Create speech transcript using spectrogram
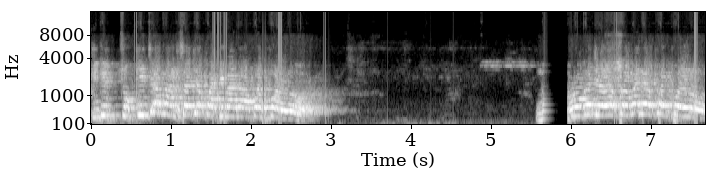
किती चुकीच्या माणसाच्या पाठीमागे आपण पडलो मृगजळाप्रमाणे आपण पडलो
